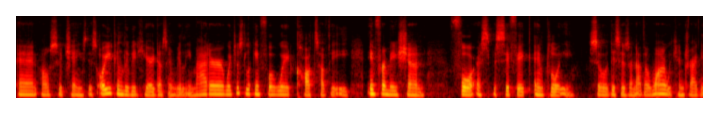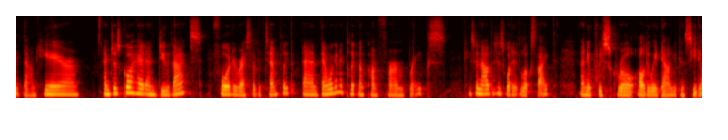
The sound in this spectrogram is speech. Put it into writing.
and also change this. Or you can leave it here. It doesn't really matter. We're just looking for where it cuts off the information for a specific employee so this is another one. We can drag it down here and just go ahead and do that for the rest of the template. And then we're going to click on confirm breaks. Okay, so now this is what it looks like. And if we scroll all the way down, you can see they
